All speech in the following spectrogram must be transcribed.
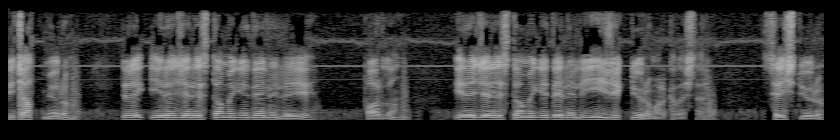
hiç atmıyorum. Direkt IRCRS damage DLL'yi pardon. IRCRS damage DLL'yi injekliyorum arkadaşlar. Seç diyorum.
